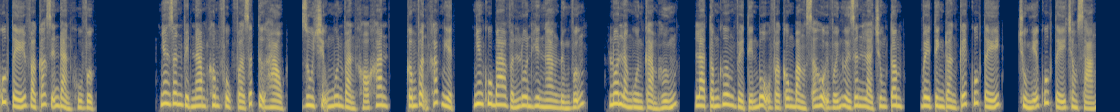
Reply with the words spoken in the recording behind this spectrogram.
quốc tế và các diễn đàn khu vực. Nhân dân Việt Nam khâm phục và rất tự hào, dù chịu muôn vàn khó khăn, cấm vận khắc nghiệt, nhưng Cuba vẫn luôn hiên ngang đứng vững, luôn là nguồn cảm hứng, là tấm gương về tiến bộ và công bằng xã hội với người dân là trung tâm, về tình đoàn kết quốc tế, chủ nghĩa quốc tế trong sáng,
